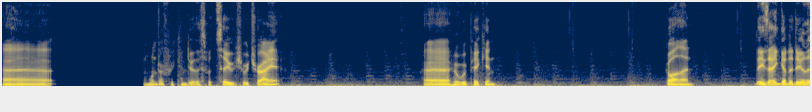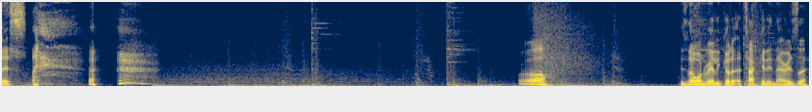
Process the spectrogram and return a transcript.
Uh, I wonder if we can do this with two. Should we try it? Uh, who are we picking? Go on then. These ain't gonna do this. oh. There's no one really good at attacking in there, is there?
